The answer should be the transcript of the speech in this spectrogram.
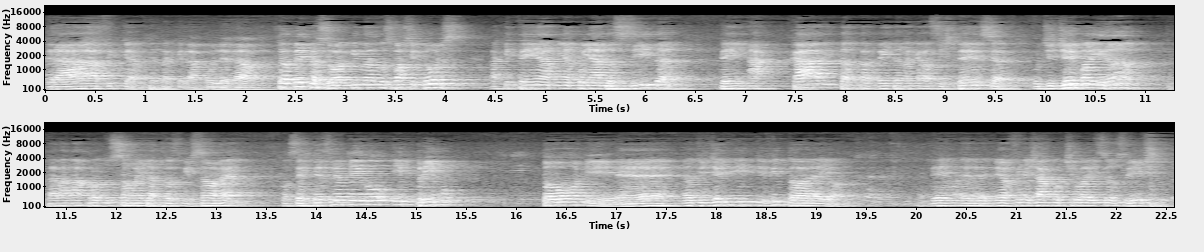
Gráfica, daquele apoio legal. Também, pessoal, aqui na, nos bastidores, aqui tem a minha cunhada Cida, tem a Carita também dando aquela assistência, o DJ Mairan, está lá na produção aí da transmissão, né? Com certeza, meu amigo e primo Tony, é, é o DJ de, de Vitória aí, ó. Minha filha já curtiu aí seus vídeos.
